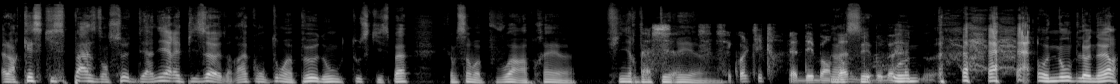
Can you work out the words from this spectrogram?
Alors, qu'est-ce qui se passe dans ce dernier épisode? Racontons un peu donc tout ce qui se passe. Comme ça, on va pouvoir après euh, finir d'enterrer. euh, C'est quoi le titre? La débandade de Boba au... Fett. au nom de l'honneur,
